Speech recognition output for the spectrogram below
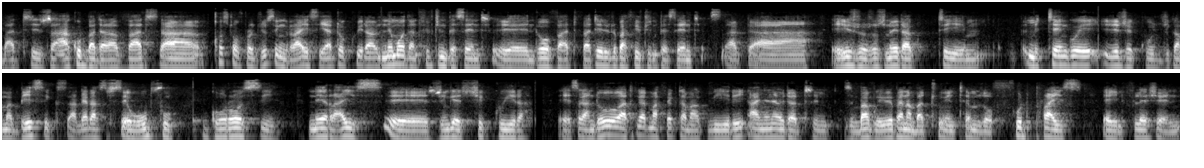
but zvaakubhadhara vat. Saka cost of producing rice yatokwira nemore than 15 percent e, ndo vat. Vat iri pa 15 percent. Saka izvozvo zvinoita kuti mitengo yezvekudya mabasics akaita sehupfu gorosi nerice e, zvinge zvichikwira. E, saka ndo atingati mafactor maviri anyanya kuita kuti zimbabwe ive panumber two in terms of food price inflation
